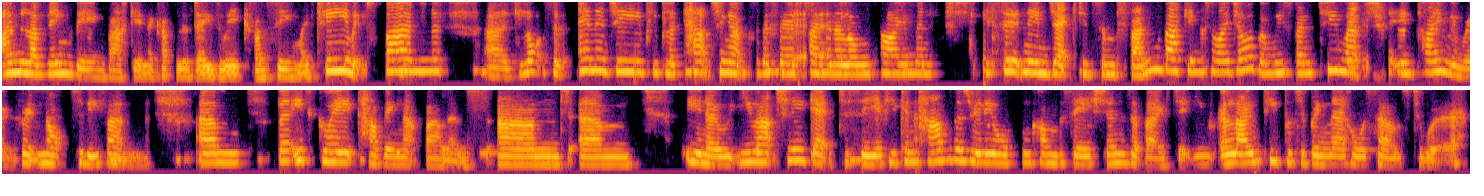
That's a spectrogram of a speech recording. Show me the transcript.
I'm loving being back in a couple of days a week because i'm seeing my team it's fun uh, there's lots of energy people are catching up for the first time in a long time and it certainly injected some fun back into my job and we spend too much in time in work for it not to be fun. Um, but it's great having that balance and um, you know you actually get to see if you can have those really open conversations about it you allow people to bring their whole selves to work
